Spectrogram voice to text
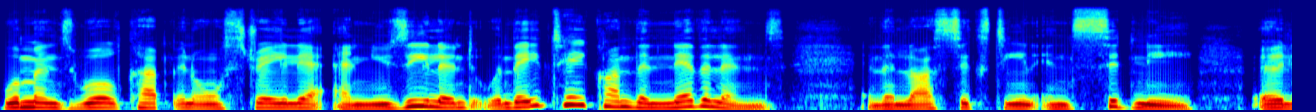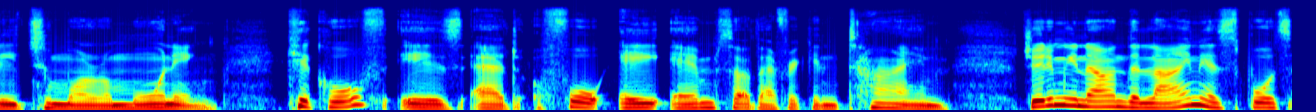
Women's World Cup in Australia and New Zealand when they take on the Netherlands in the last 16 in Sydney early tomorrow morning. Kickoff is at 4 a.m. South African time. Joining me now on the line is sports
